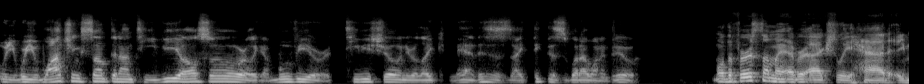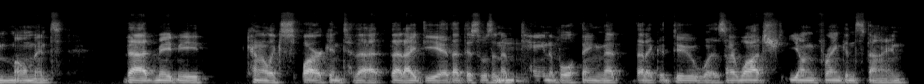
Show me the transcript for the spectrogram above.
were you, were you watching something on TV also, or like a movie or a TV show, and you were like, man, this is I think this is what I want to do. Well, the first time I ever actually had a moment that made me kind of like spark into that that idea that this was an Mm. obtainable thing that that I could do was I watched Young Frankenstein,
